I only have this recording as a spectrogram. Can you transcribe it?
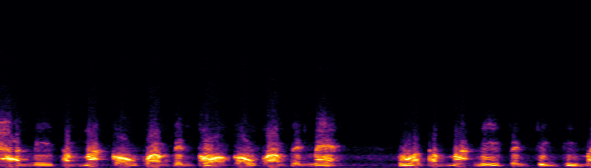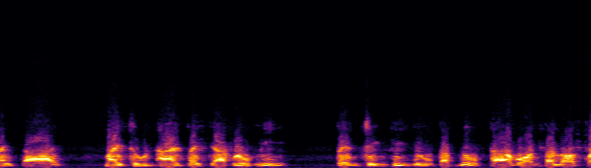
ท่านมีธรรมะของความเป็นพ่อของความเป็นแม่ ตัวธรรมะนี่เป็นสิ่งที่ไม่ตาย ไม่สูญหายไปจากโลกนี้ เป็นสิ่งที่อยู่กับโลกถาวรตลอดไป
